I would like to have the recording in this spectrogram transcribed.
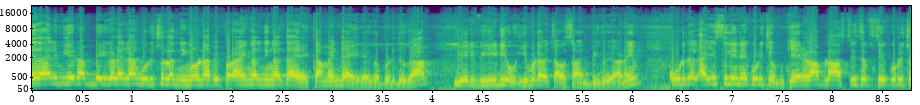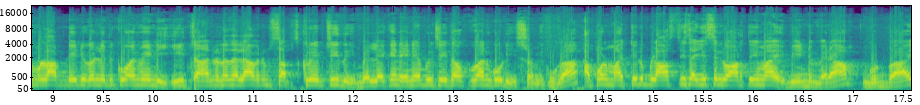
ഏതായാലും ഈ ഒരു അപ്ഡേറ്റുകളെല്ലാം കുറിച്ചുള്ള നിങ്ങളുടെ അഭിപ്രായങ്ങൾ നിങ്ങൾ താഴെ കമന്റായി രേഖപ്പെടുത്തുക. ഈ ഒരു വീഡിയോ ഇവിടെ വെച്ച് അവസാനിപ്പിക്കുകയാണ്. കൂടുതൽ ഐ എസ് എല്ലിനെ കുറിച്ചും കേരള ബ്ലാസ്റ്റേഴ്സ് എഫ് സിയെ കുറിച്ചുമുള്ള അപ്ഡേറ്റുകൾ ലഭിക്കുവാൻ വേണ്ടി ഈ ചാനൽ എല്ലാവരും സബ്സ്ക്രൈബ് ചെയ്ത് ബെല്ലൈക്കൻ എനേബിൾ ചെയ്ത് വെക്കുവാൻ കൂടി ശ്രമിക്കുക. അപ്പോൾ മറ്റൊരു ബ്ലാസ്റ്റേഴ്സ് ഐ വാർത്തയുമായി വീണ്ടും വരാം. ഗുഡ് ബൈ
